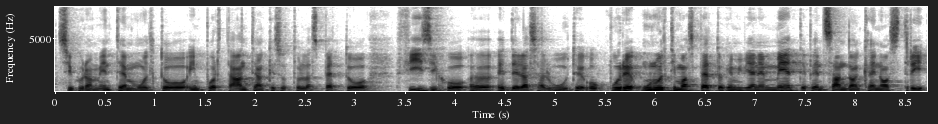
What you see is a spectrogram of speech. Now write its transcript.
sicuramente è molto importante anche sotto l'aspetto fisico eh, e della salute. Oppure un ultimo aspetto che mi viene in mente, pensando anche ai nostri,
